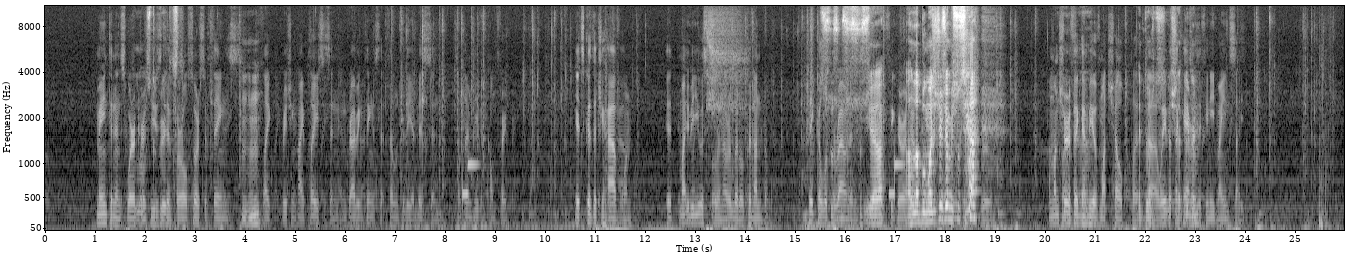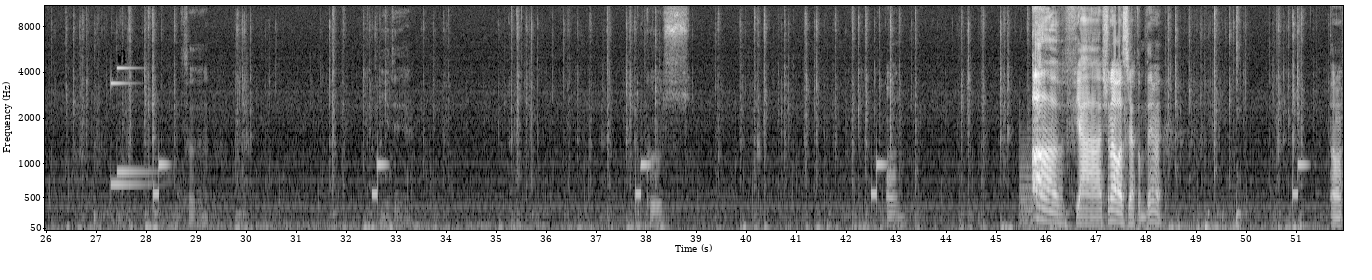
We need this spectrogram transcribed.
Maintenance workers the used them for all sorts of things, Hı hı. like reaching high places and, and grabbing things that fell into the abyss, and sometimes even comfort. It's good that you have one. It might be useful in our little conundrum. Take a look Sus- around and sus see if you ya. figure it out Allah bulmaca bir sus ya. I'm unsure if it can be of much help, but uh, wave at the cameras if you need my insight. Ya şuna basacaktım değil mi? Tamam.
